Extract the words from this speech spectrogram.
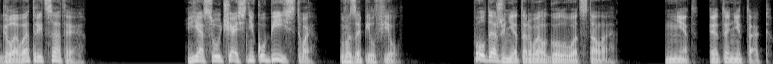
Глава 30. «Я соучастник убийства!» — возопил Фил. Пол даже не оторвал голову от стола. «Нет, это не так».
